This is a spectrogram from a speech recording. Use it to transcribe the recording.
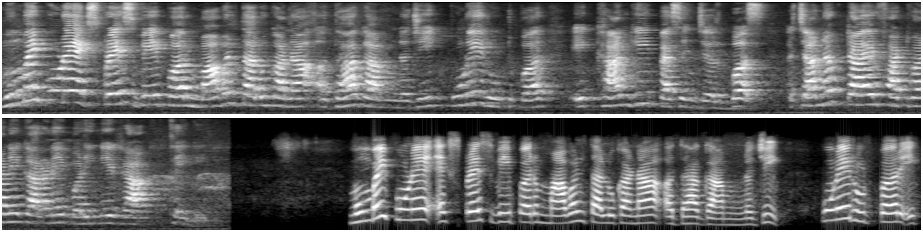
મુંબઈ પુણે એક્સપ્રેસ વે પર માવલ તાલુકાના અધા ગામ નજીક પુણે રૂટ પર એક ખાનગી પેસેન્જર બસ અચાનક ટાયર ફાટવાને કારણે બળીને રાખ થઈ ગઈ. મુંબઈ પુણે એક્સપ્રેસ વે પર માવલ તાલુકાના અધા ગામ નજીક પુણે રૂટ પર એક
